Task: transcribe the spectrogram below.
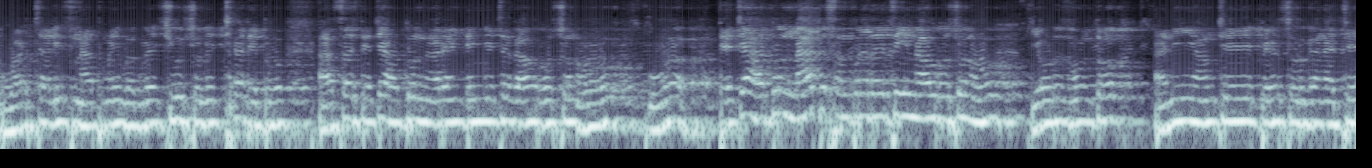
वाटचालीस नाथमय भगव्या शिव शुभेच्छा देतो. असंच त्याच्या हातून नारायण टेंबेचं गाव रोशन हो व त्याच्या हातून नाथ संप्रदायाचे नाव रोशन हो एवढंच बोलतो. आणि आमचे पेड सुरगाण्याचे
